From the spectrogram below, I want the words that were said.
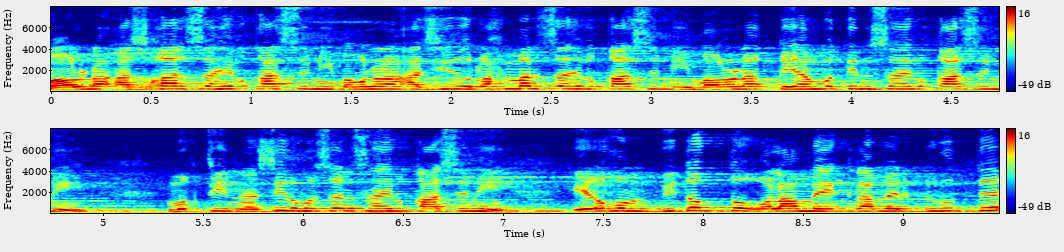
মাওলানা আসগর সাহেব কাসিমি, মাওলানা আজিজুর রহমান সাহেব কাসিমি, মাওলানা কিয়ামুদ্দিন সাহেব কাসিমি, মুফতি নজির হোসেন সাহেব কাসিমি, এরকম বিদগ্ধ ওলামা একরামের বিরুদ্ধে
